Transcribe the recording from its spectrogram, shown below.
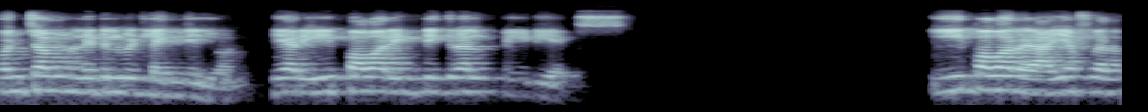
కొంచెం little bit lengthy one. Here e power integral p dx. e power if కదా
